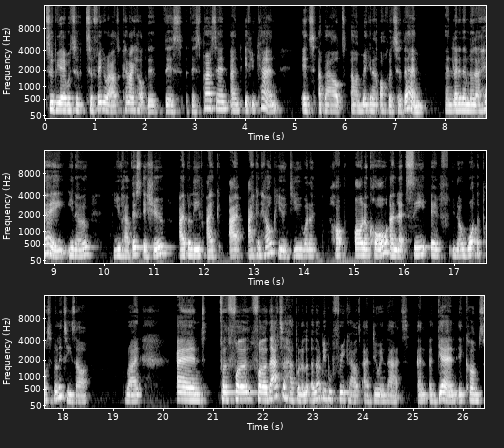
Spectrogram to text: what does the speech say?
to be able to to figure out can i help the, this this person? And if you can it's about um, making an offer to them and letting them know that, hey, you know, you have this issue. I believe I, I, I can help you. Do you want to hop on a call and let's see if, you know, what the possibilities are, right? And for, for, for that to happen, a lot of people freak out at doing that. And again, it comes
